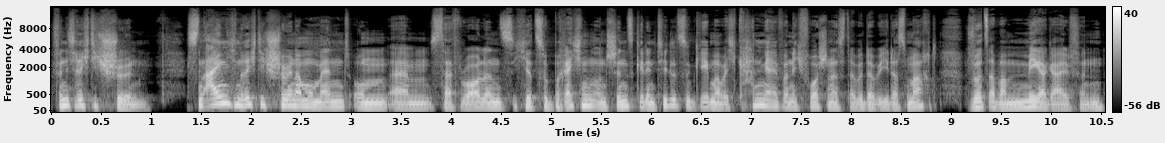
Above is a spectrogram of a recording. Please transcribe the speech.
Finde ich richtig schön. Es ist eigentlich ein richtig schöner Moment, um ähm, Seth Rollins hier zu brechen und Shinsuke den Titel zu geben, aber ich kann mir einfach nicht vorstellen, dass WWE das macht. Würde es aber mega geil finden.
